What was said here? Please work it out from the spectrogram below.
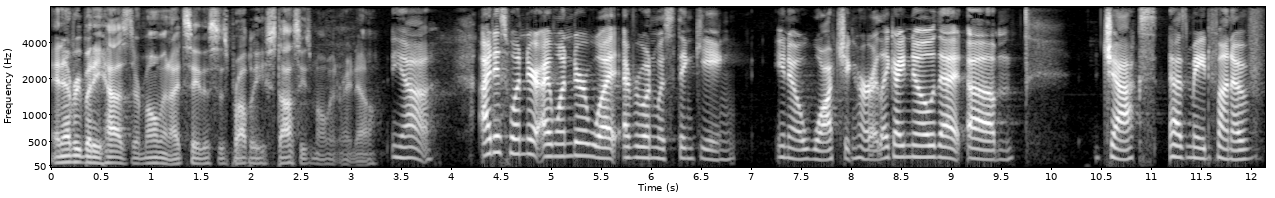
and everybody has their moment. I'd say this is probably Stassi's moment right now. Yeah. I just wonder I wonder what everyone was thinking, you know, watching her. Like I know that um Jax has made fun of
